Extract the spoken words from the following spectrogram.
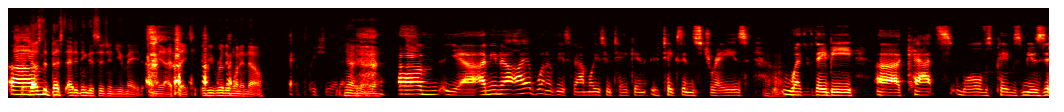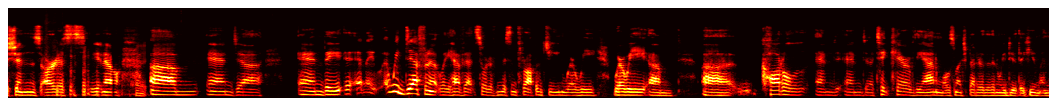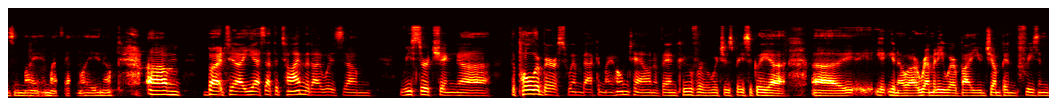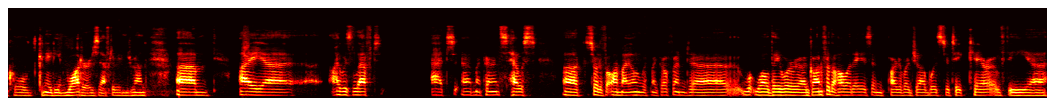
Um, that was the um, best editing decision you made. I mean, I think if you really want to know. I appreciate it. Yeah, yeah, yeah. Um, yeah, I mean, uh, I have one of these families who take in who takes in strays, uh-huh. whether they be uh, cats, wolves, pigs, musicians, artists, you know, right. um, and. Uh, and they and they and we definitely have that sort of misanthropic gene where we where we um, uh, coddle and and uh, take care of the animals much better than we do the humans in my in my family, you know. Um, but uh, yes, at the time that I was um, researching uh, the polar bear swim back in my hometown of Vancouver, which is basically a, you, you, know a remedy whereby you jump in freezing cold Canadian waters after being drunk. Um, I uh, I was left at uh, my parents' house uh, sort of on my own with my girlfriend uh, w- while they were uh, gone for the holidays. And part of our job was to take care of the, uh,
